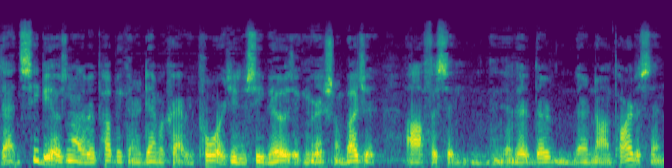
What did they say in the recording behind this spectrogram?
That CBO is not a Republican or Democrat report. You know, CBO is a Congressional Budget Office, and they're they're, they're nonpartisan,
